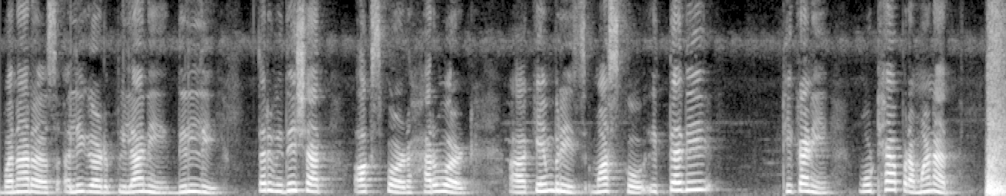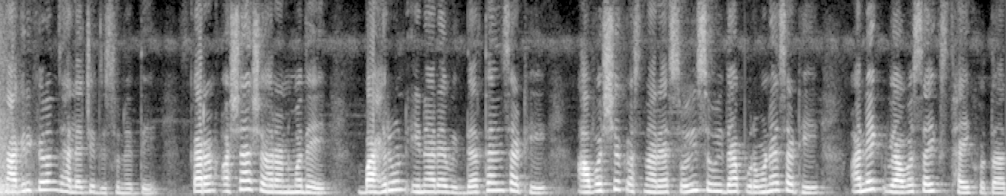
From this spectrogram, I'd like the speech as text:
बनारस अलीगड पिलानी दिल्ली तर विदेशात ऑक्सफर्ड हार्वर्ड केम्ब्रिज मॉस्को इत्यादी ठिकाणी मोठ्या प्रमाणात नागरीकरण झाल्याचे दिसून येते. कारण अशा शहरांमध्ये बाहेरून येणाऱ्या विद्यार्थ्यांसाठी आवश्यक असणाऱ्या सोयीसुविधा पुरवण्यासाठी अनेक व्यावसायिक स्थायिक होतात.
